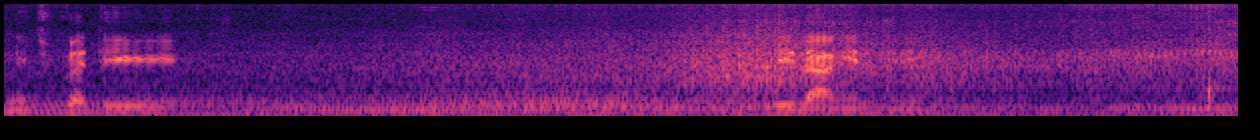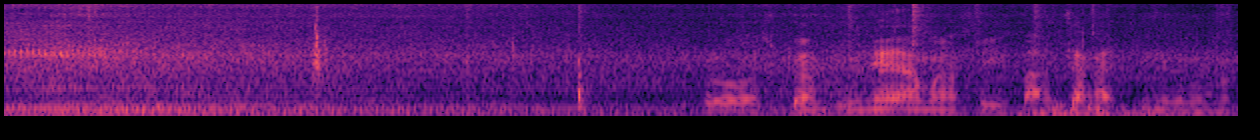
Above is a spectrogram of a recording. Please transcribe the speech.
ini juga di dihilangin ini. Terus bambunya yang masih panjang kayak gini teman-teman.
